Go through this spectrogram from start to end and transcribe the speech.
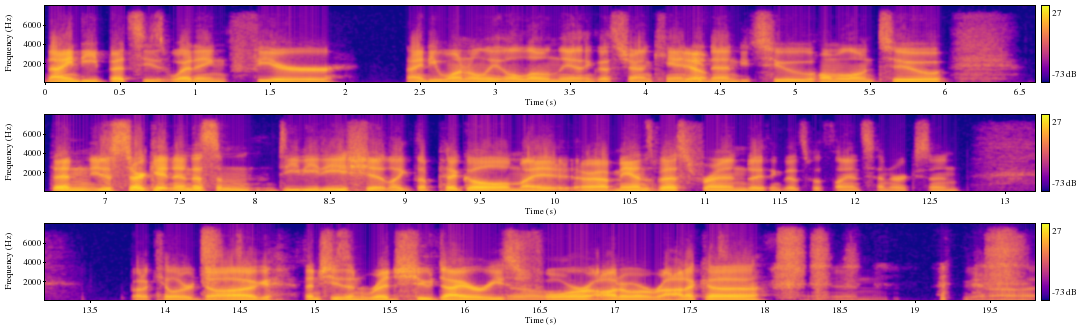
90, Betsy's Wedding, Fear. 91, Only the Lonely. I think that's John Candy. Yep. 92, Home Alone 2. Then you just start getting into some DVD shit like The Pickle, My uh, Man's Best Friend. I think that's with Lance Henriksen. About a killer dog. Then she's in Red Shoe Diaries Oh. 4, Autoerotica. And, you know,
